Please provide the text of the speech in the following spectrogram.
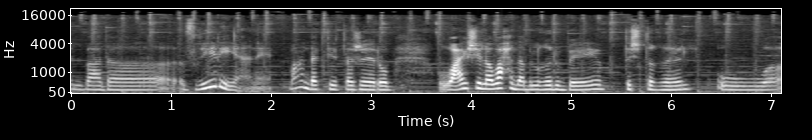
اللي بعدها صغيرة يعني. ما عندها كتير تجارب. وعايشة لوحدها بالغربة بتشتغل و...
